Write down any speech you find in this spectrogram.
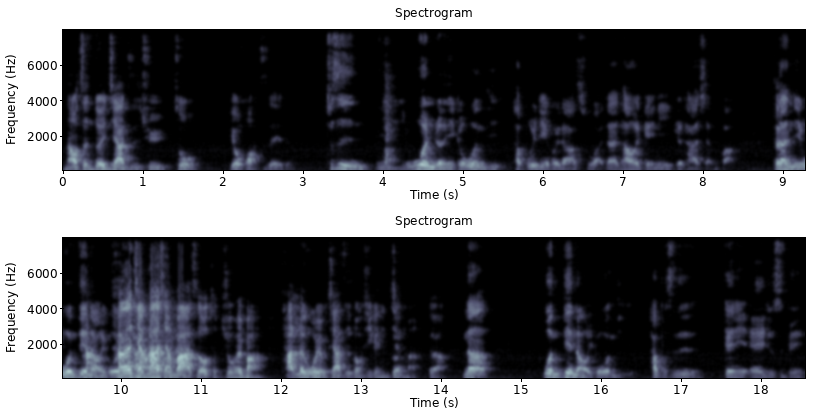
然后针对价值去做优化之类的。就是你问人一个问题，他不一定回答出来，但是他会给你一个他的想法。对但你问电脑一个问题，他在讲他的想法的时候，他就会把他认为有价值的东西跟你讲嘛，对啊？那问电脑一个问题，他不是给你 A 就是给你 B，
